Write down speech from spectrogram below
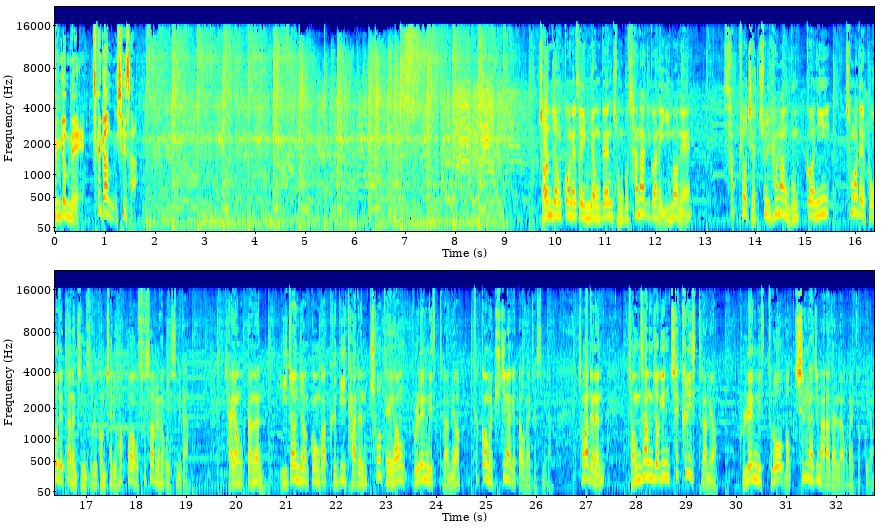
김경래 최강 시사. 전 정권에서 임명된 정부 산하기관의 임원에 사표 제출 현황 문건이 청와대에 보고됐다는 진술을 검찰이 확보하고 수사를 하고 있습니다. 자유한국당은 이전 정권과 급이 다른 초대형 블랙리스트라며 특검을 추진하겠다고 밝혔습니다. 청와대는 정상적인 체크리스트라며 블랙리스트로 먹칠을 하지 말아달라고 밝혔고요.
